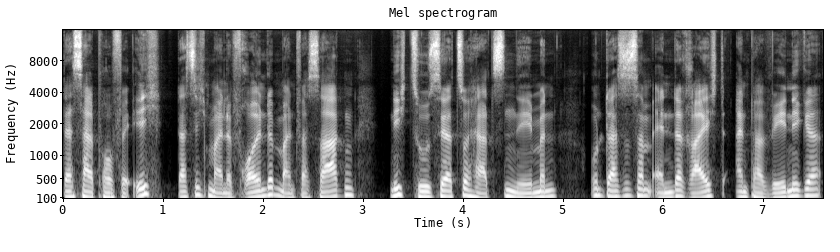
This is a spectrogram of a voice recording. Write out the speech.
Deshalb hoffe ich, dass sich meine Freunde mein Versagen nicht zu sehr zu Herzen nehmen und dass es am Ende reicht, ein paar wenige,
